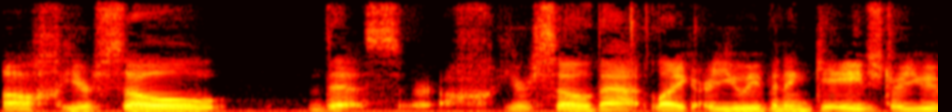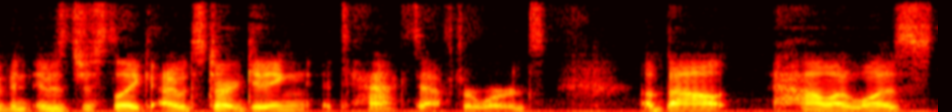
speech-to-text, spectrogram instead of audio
oh, you're so this or oh, you're so that. Like, are you even engaged? Are you even? It was just like I would start getting attacked afterwards about how I was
